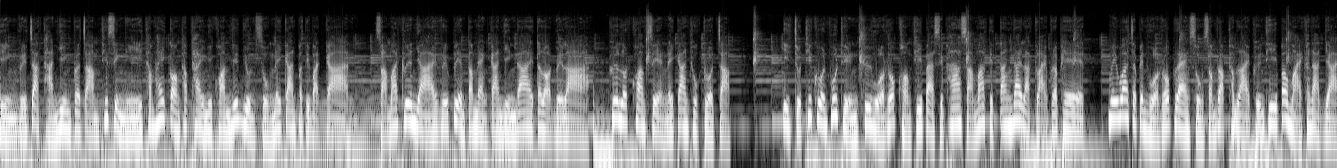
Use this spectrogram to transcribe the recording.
ยิง หรือจากฐานยิงประจำที่สิ่งนี้ทำให้กองทัพไทยมีความยืดหยุ่นสูงในการปฏิบัติการ สามารถเคลื่อนย้ายหรือเปลี่ยนตำแหน่งการยิงได้ตลอดเวลา เพื่อลดความเสี่ยงในการถูกตรวจจับ อีกจุดที่ควรพูดถึงคือหัวรบของ T85 สามารถติดตั้งได้หลากหลายประเภท ไม่ว่าจะเป็นหัวรบแรงสูงสำหรับทำลายพื้นที่เป้าหมายขนาดใหญ่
